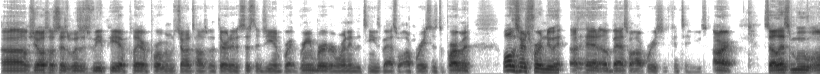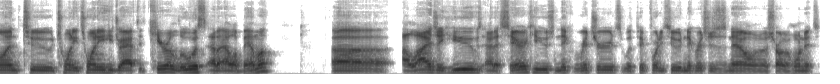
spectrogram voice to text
Uh, she also says Wizards VP of Player Programs John Thompson III and Assistant GM Brett Greenberg are running the team's basketball operations department. While the search for a new head of basketball operations continues. All right, so let's move on to 2020. He drafted Kira Lewis out of Alabama, uh, Elijah Hughes out of Syracuse, Nick Richards with pick 42. Nick Richards is now on the Charlotte Hornets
